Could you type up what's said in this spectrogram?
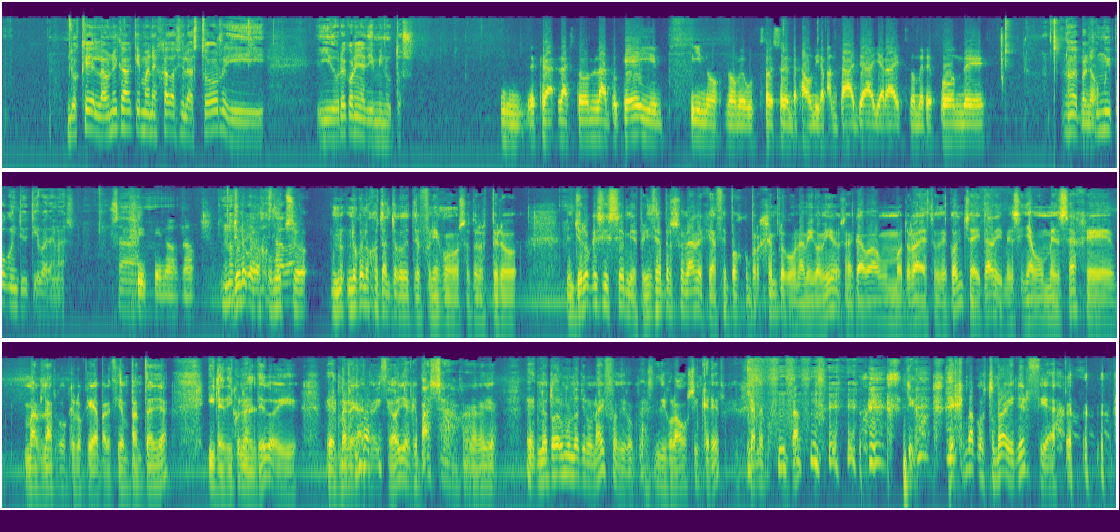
Yo es que la única que he manejado ha sido la Store y, y duré con ella 10 minutos. Mm, Es que la, la Store la toqué y, y no, no me gustó eso de empezar a hundir la pantalla y ahora esto no me responde. No, me pareció No. muy poco intuitiva además. O sea, Sí, sí, no, no. no yo no conozco mucho, no, no conozco tanto de telefonía como vosotros, pero yo lo que sí sé, mi experiencia personal es que hace poco, por ejemplo, con un amigo mío, sacaba un Motorola de estos de concha y tal, y me enseñaba un mensaje más largo que lo que aparecía en pantalla, y le di con el dedo, y él me regañó y dice, oye, ¿qué pasa? Eh, No todo el mundo tiene un iPhone, digo, "Pues, digo lo hago sin querer, ya me digo, es que me acostumbro a la inercia.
